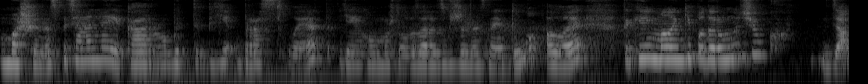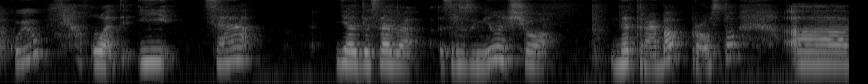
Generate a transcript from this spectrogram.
машина спеціальна, яка робить тобі браслет. Я його, можливо, зараз вже не знайду, але такий маленький подаруночок. Дякую. От, і це я для себе зрозуміла, що не треба просто а,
